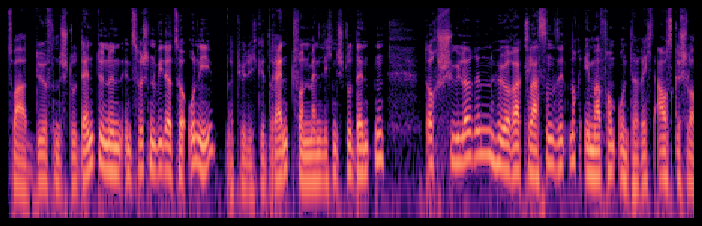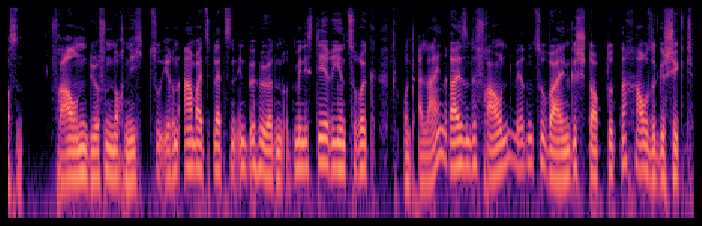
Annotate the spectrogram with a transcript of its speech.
Zwar dürfen Studentinnen inzwischen wieder zur Uni, natürlich getrennt von männlichen Studenten, doch Schülerinnen höherer Klassen sind noch immer vom Unterricht ausgeschlossen. Frauen dürfen noch nicht zu ihren Arbeitsplätzen in Behörden und Ministerien zurück, und alleinreisende Frauen werden zuweilen gestoppt und nach Hause geschickt,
